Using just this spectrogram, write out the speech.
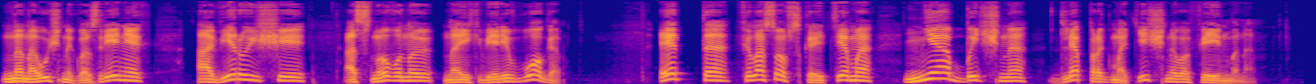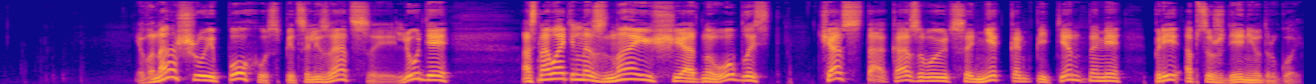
на научных воззрениях, а верующие – основанную на их вере в Бога. Эта философская тема необычна для прагматичного Фейнмана. В нашу эпоху специализации люди, основательно знающие одну область, часто оказываются некомпетентными при обсуждении другой.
